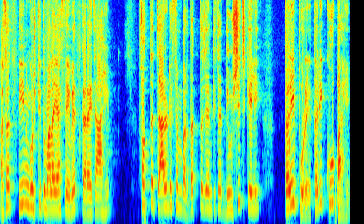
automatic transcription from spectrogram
असं तीन गोष्टी तुम्हाला या सेवेत करायच्या आहे. फक्त चार डिसेंबर दत्त जयंतीच्या दिवशीच केली तरी पुरे तरी खूप आहे.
